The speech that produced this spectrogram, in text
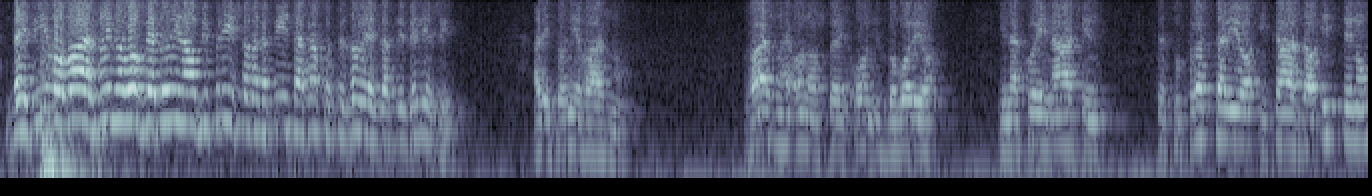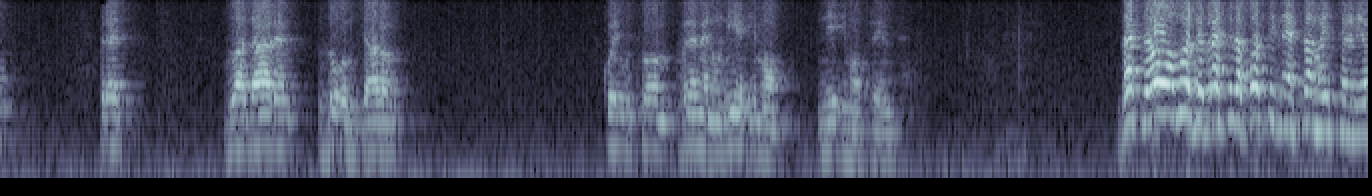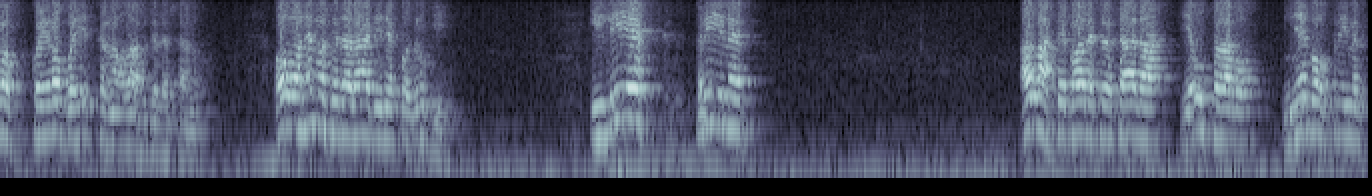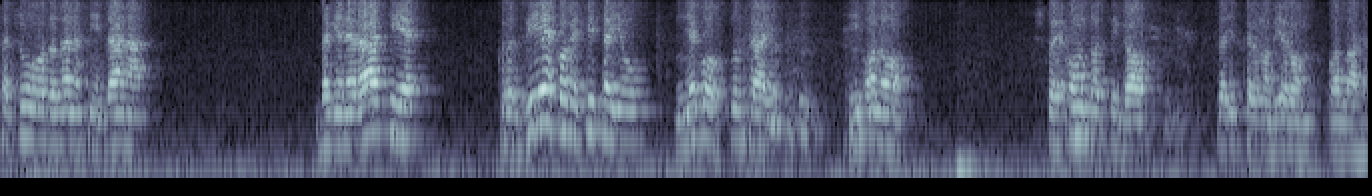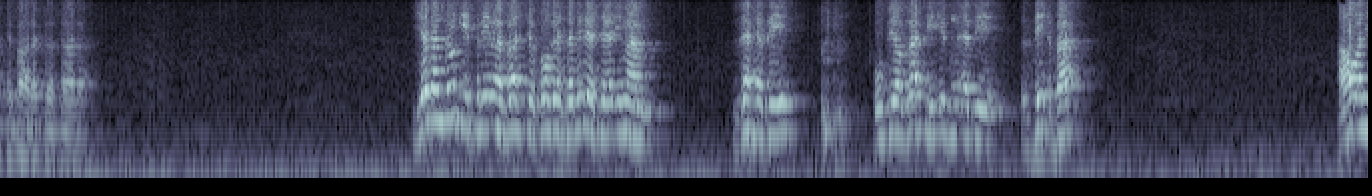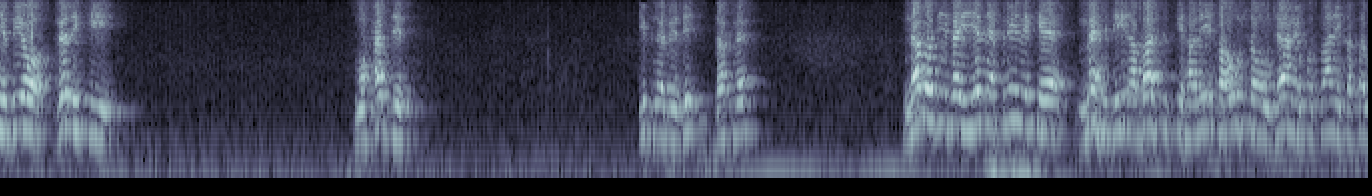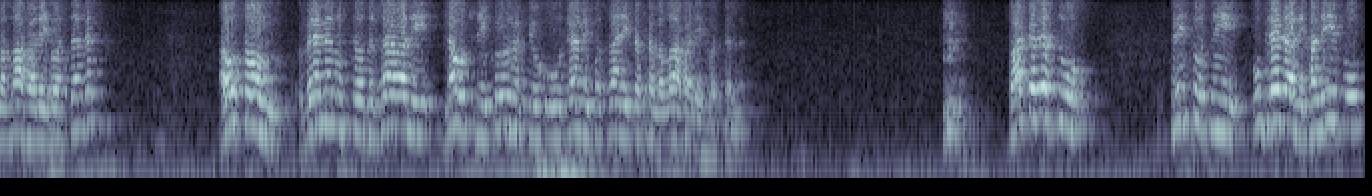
da je bilo važno ime ovog beduina, on bi prišao da ga pita kako se zove da pribeliži. Ali to nije važno. važno je ono što je on izgovorio i na koji način se suprostavio i kazao istinu pred vladarem, zubom carom, koji u svom vremenu nije imao, nije imao premca. Dakle, ovo može, braće, da postigne samo iskreni rob, koji robuje iskreno Allahu Đelešanu. Ovo ne može da radi neko drugi. I lijep primjer Allah te barek ta'ala je upravo njegov primjer sačuvao do današnjih dana da generacije kroz vijekove čitaju njegov slučaj i ono što je on dostigao sa iskrenom vjerom u Allaha te barek ta'ala. Jedan drugi primjer, braćo, koga zabilježe imam Zehebi u biografiji Ibn Abi Zi'ba, a on je bio veliki muhaddis Ibn Abi dakle, navodi da je jedne prilike Mehdi, abasijski halifa, ušao u džamiju poslanika sallallahu alaihi wasallam, a u tom vremenu se održavali naučni kružnosti u džamiji poslanika sallallahu alaihi wasallam. Pa kada su prisutni ugledali halifu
